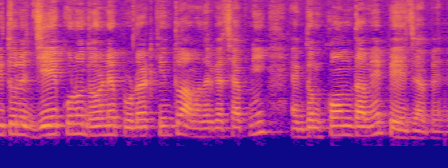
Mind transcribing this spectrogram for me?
পিতলের যে কোনো ধরনের প্রোডাক্ট কিন্তু আমাদের কাছে আপনি একদম কম দামে পেয়ে যাবেন।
